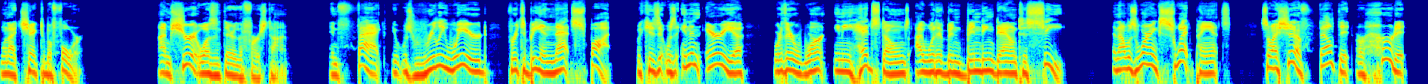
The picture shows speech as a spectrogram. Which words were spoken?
when I checked before. I'm sure it wasn't there the first time. In fact, it was really weird for it to be in that spot because it was in an area where there weren't any headstones I would have been bending down to see. And I was wearing sweatpants, so I should have felt it or heard it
